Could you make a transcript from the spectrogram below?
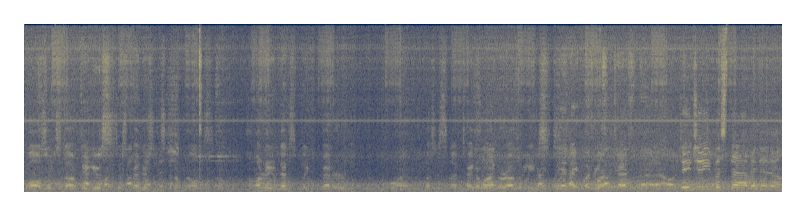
balls and stuff, they use suspenders instead of belts. So I'm wondering if that's like better because it's not tied around around the waist. JJ, basta ano lang.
